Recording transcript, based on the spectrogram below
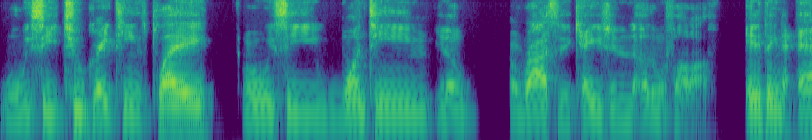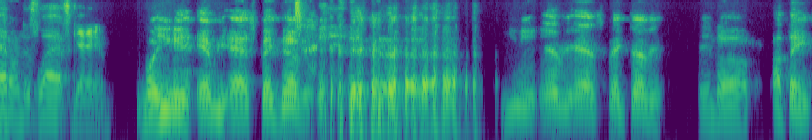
Will we see two great teams play, or will we see one team, you know, rise to the occasion and the other one fall off? Anything to add on this last game? Well, you hit every aspect of it. you hit every aspect of it, and uh, I think,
